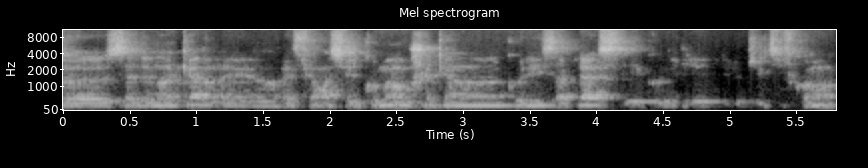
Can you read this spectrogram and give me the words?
euh, ça donne un cadre et un référentiel commun où chacun connaît sa place et connaît l'objectif commun.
